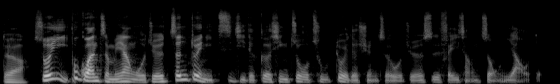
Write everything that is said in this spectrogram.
对啊。所以不管怎么样，我觉得针对你自己的个性做出对的选择，我觉得是非常重要的。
